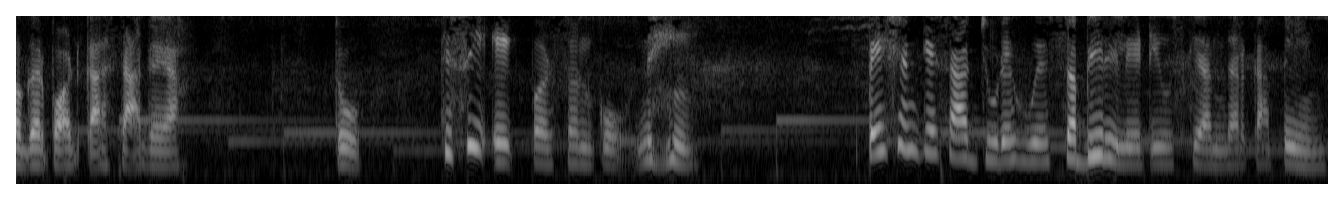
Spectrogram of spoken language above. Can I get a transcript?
अगर पॉडकास्ट आ गया तो किसी एक पर्सन को नहीं। पेशेंट के साथ जुड़े हुए सभी रिलेटिव्स के अंदर का पेन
